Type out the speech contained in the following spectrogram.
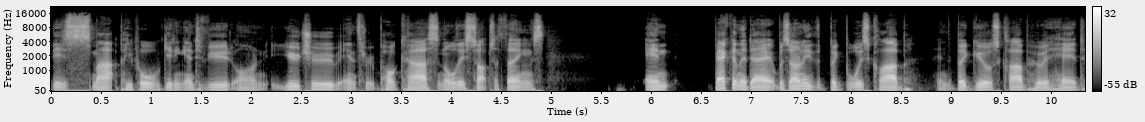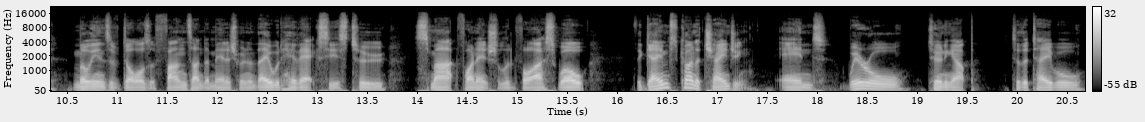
there's smart people getting interviewed on YouTube and through podcasts and all these types of things. And back in the day, it was only the big boys club and the big girls club who had had millions of dollars of funds under management and they would have access to smart financial advice. Well, the game's kind of changing and we're all turning up to the table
